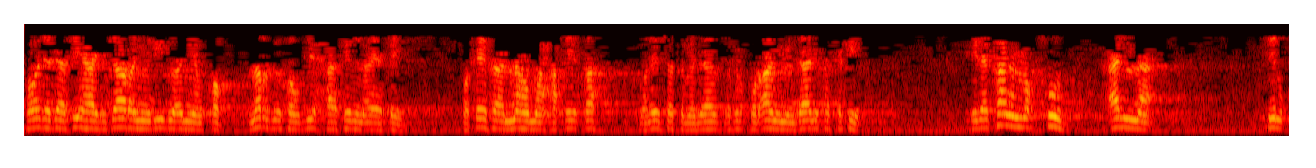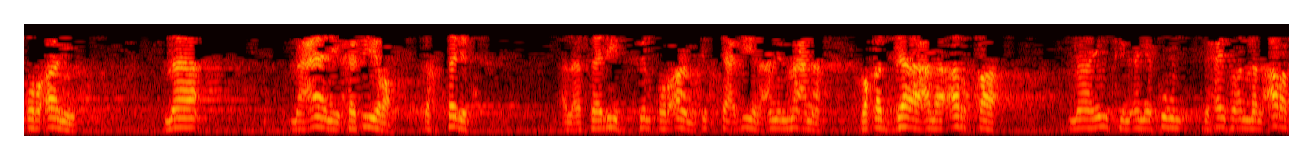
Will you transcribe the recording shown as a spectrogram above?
فوجد فيها جدارا يريد أن ينقض. نرجو توضيح هاتين الآيتين. وكيف أنهما حقيقة وليست مجاز وفي القرآن من ذلك كثير. إذا كان المقصود أن في القرآن ما معاني كثيرة تختلف الأساليب في القرآن في التعبير عن المعنى وقد جاء على أرقى ما يمكن أن يكون بحيث أن العرب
